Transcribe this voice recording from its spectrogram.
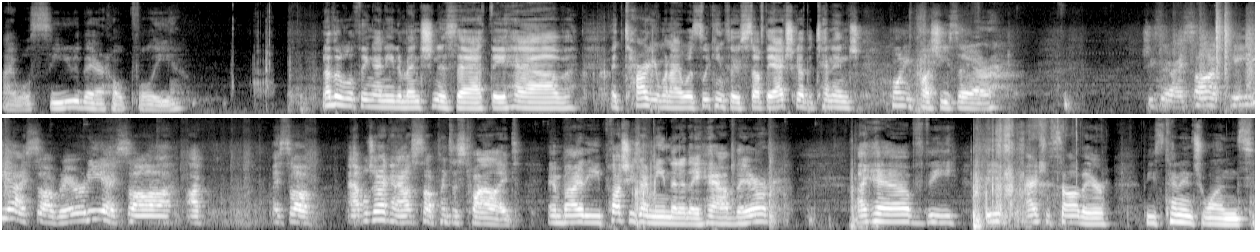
I will see you there, hopefully. Another little thing I need to mention is that they have, at Target, when I was looking through stuff, they actually got the 10-inch pony plushies there. She's there. I saw Octavia, I saw Rarity, I saw, uh, I saw Applejack, and I also saw Princess Twilight. And by the plushies, I mean that they have there. I have the, these, I actually saw there, these 10-inch ones.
